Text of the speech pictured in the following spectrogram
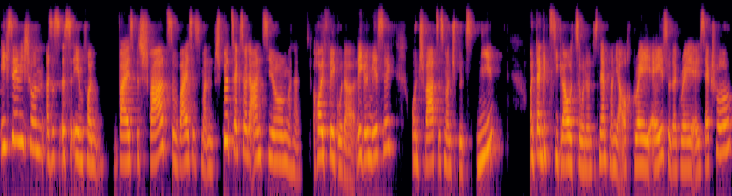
ich sehe mich schon, also es ist eben von weiß bis schwarz. So weiß ist, man spürt sexuelle Anziehung, häufig oder regelmäßig. Und schwarz ist, man spürt es nie. Und dann gibt es die Grauzone und das nennt man ja auch Grey Ace oder Grey Asexual.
